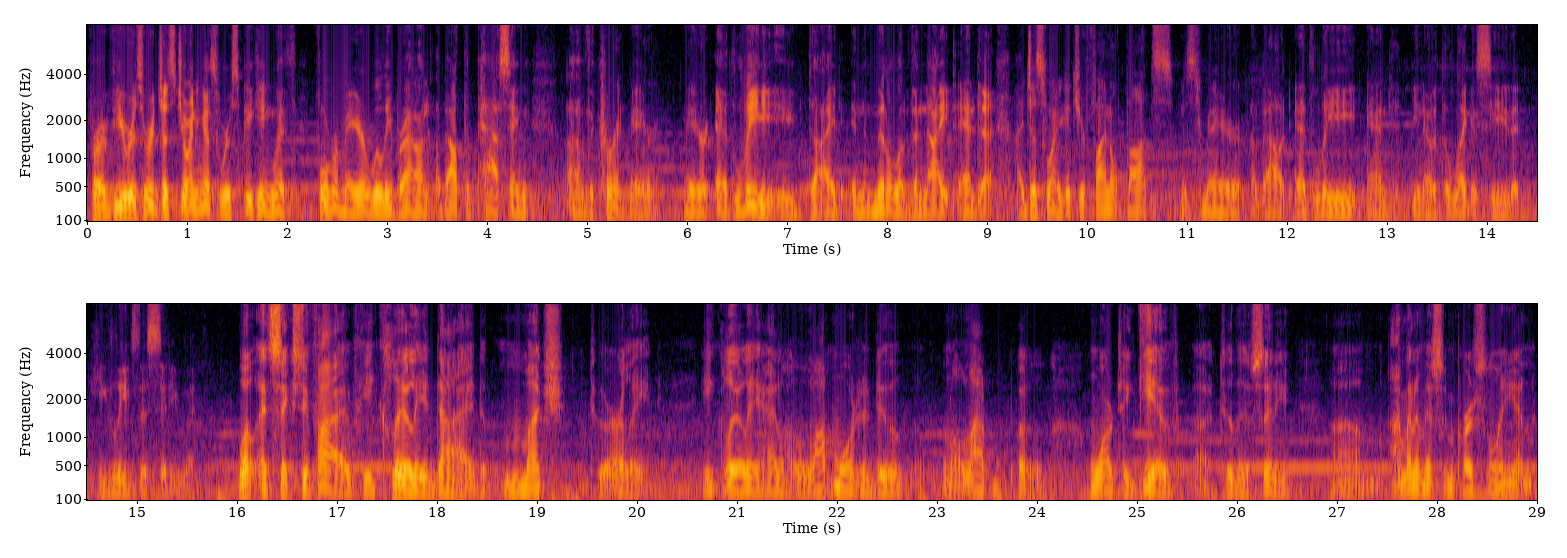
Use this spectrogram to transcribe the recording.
For our viewers who are just joining us, we're speaking with former Mayor Willie Brown about the passing of the current mayor, Mayor Ed Lee. He died in the middle of the night. And uh, I just want to get your final thoughts, Mr. Mayor, about Ed Lee and, you know, the legacy that he leaves the city with. Well, at 65, he clearly died much too early. He clearly had a lot more to do and a lot uh, more to give uh, to this city. Um, I'm going to miss him personally, and,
